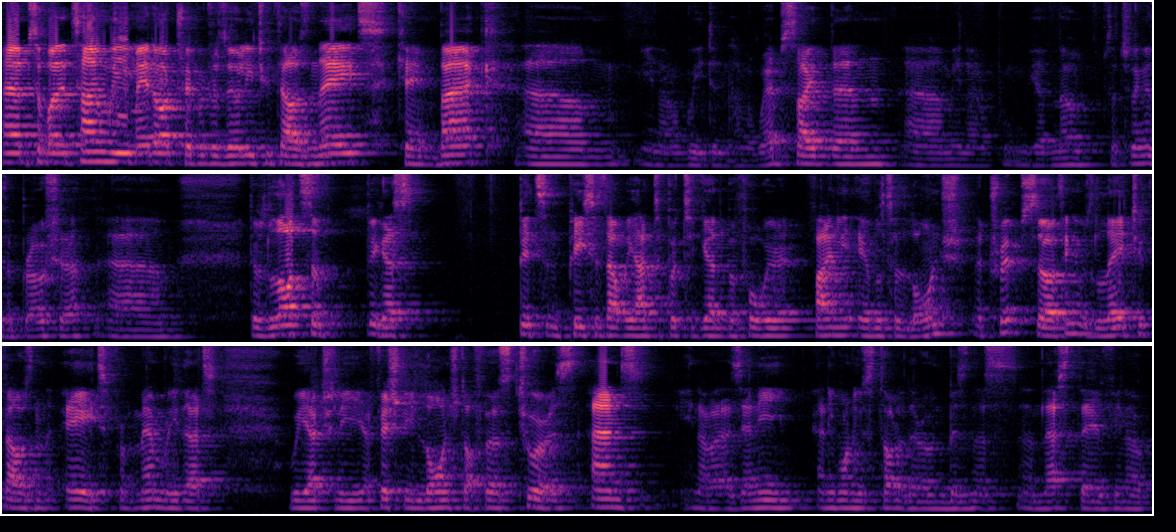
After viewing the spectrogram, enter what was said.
Um, so by the time we made our trip, which was early 2008, came back, um, you know, we didn't have a website then. Um, you know, we had no such thing as a brochure. Um, there was lots of, I guess, bits and pieces that we had to put together before we were finally able to launch a trip. So I think it was late 2008, from memory, that we actually officially launched our first tours. And you know, as any anyone who's started their own business, unless they've you know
